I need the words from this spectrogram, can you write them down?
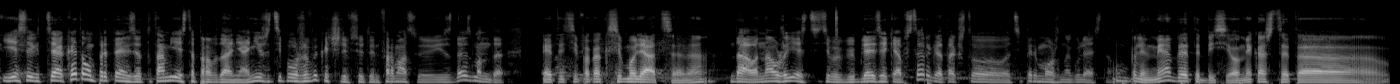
если у тебя к этому претензия, то там есть оправдание. Они же типа уже выкачали всю эту информацию из Дезмонда. Это типа как симуляция, да? Да, она уже есть типа в библиотеке Абстерга, так что теперь можно гулять там. Блин, меня это бесило. Мне кажется, это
